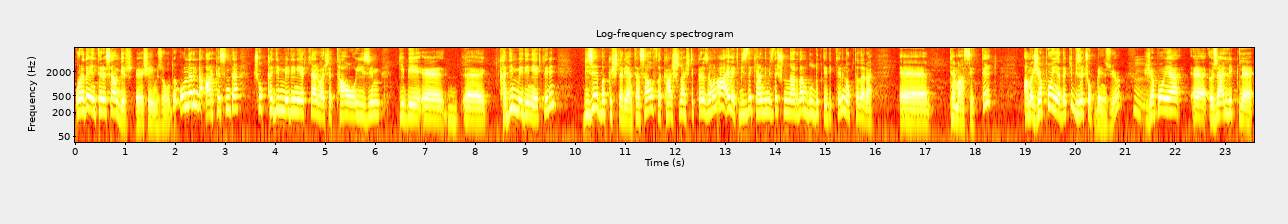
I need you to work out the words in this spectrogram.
Orada enteresan bir e, şeyimiz oldu. Onların da arkasında çok kadim medeniyetler var. İşte Taoizm gibi e, e, kadim medeniyetlerin bize bakışları yani tasavvufla karşılaştıkları zaman aa evet biz de kendimizde şunlardan bulduk dedikleri noktalara e, temas ettik. Ama Japonya'daki bize çok benziyor. Japonya e, özellikle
